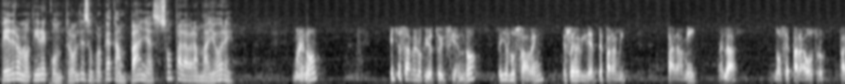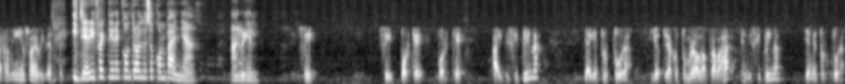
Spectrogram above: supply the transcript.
Pedro no tiene control de su propia campaña, esas son palabras mayores. Bueno, ellos saben lo que yo estoy diciendo, ellos lo saben, eso es evidente para mí, para mí, ¿verdad? No sé para otros, para mí eso es evidente. ¿Y Jennifer tiene control de su campaña, Ángel? Sí, sí, porque, porque hay disciplina y hay estructura. Y yo estoy acostumbrado a trabajar en disciplina y en estructura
